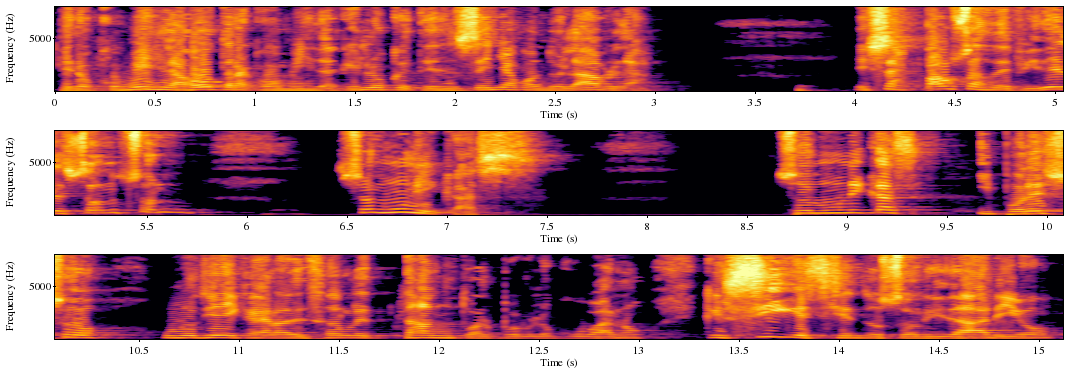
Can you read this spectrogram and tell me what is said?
Pero comes la otra comida, que es lo que te enseña cuando él habla. Esas pausas de Fidel son, son, son únicas. Son únicas y por eso uno tiene que agradecerle tanto al pueblo cubano que sigue siendo solidario,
